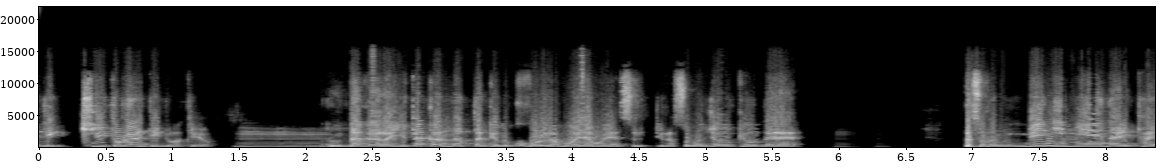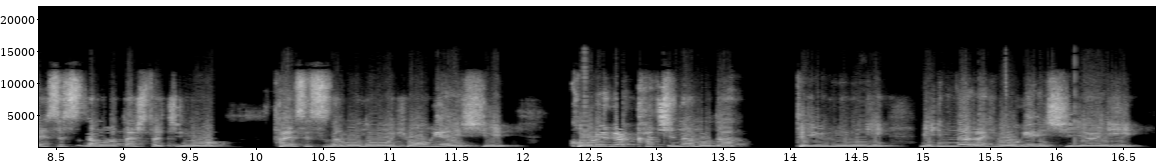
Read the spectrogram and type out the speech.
て切り取られているわけよ。うんうんだから豊かになったけど心がモヤモヤするっていうのはその状況で。うん。その目に見えない大切な私たちの大切なものを表現しこれが価値なのだっていうふうにみんなが表現し合い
